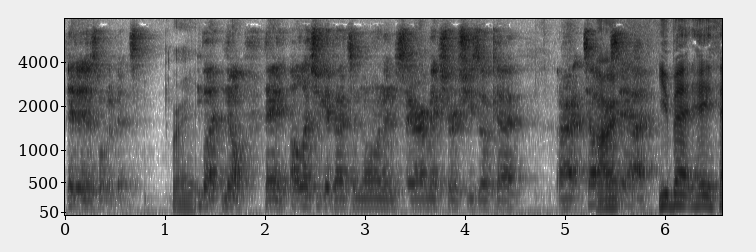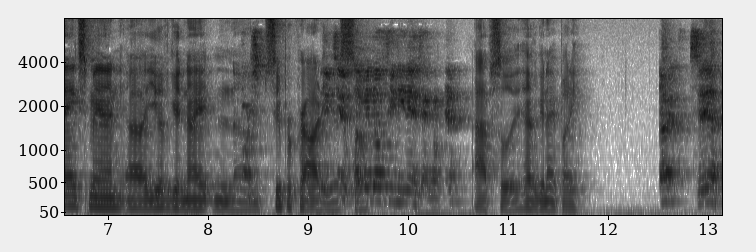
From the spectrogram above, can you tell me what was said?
it is what it is. Right. But no, hey, I'll let you get back to Nolan and Sarah. Make sure she's okay. All right, tell All right. say hi. You bet. Hey, thanks, man. Uh, you have a good night, and um, super proud you of you. So. Let me know if you need anything. Okay. Absolutely. Have a good night, buddy. All right. See ya.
